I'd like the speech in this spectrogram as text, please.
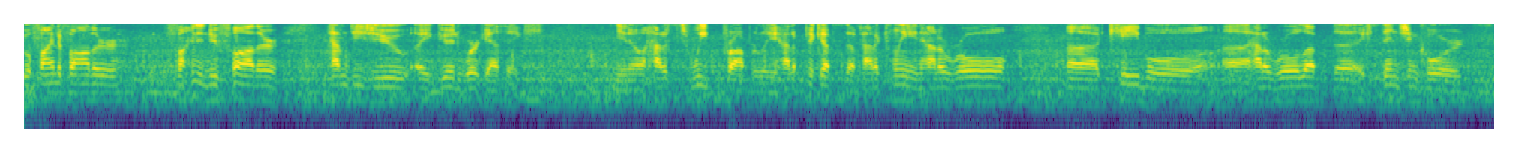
go find a father, find a new father, have him teach you a good work ethic. You know, how to sweep properly, how to pick up stuff, how to clean, how to roll uh, cable, uh, how to roll up the extension cords,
